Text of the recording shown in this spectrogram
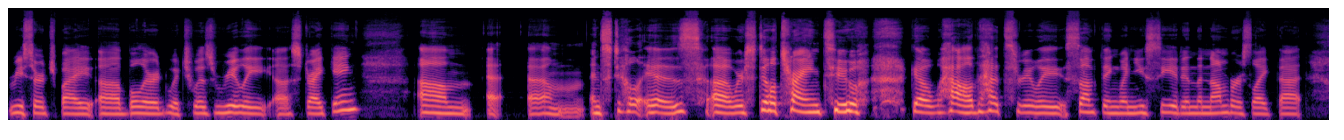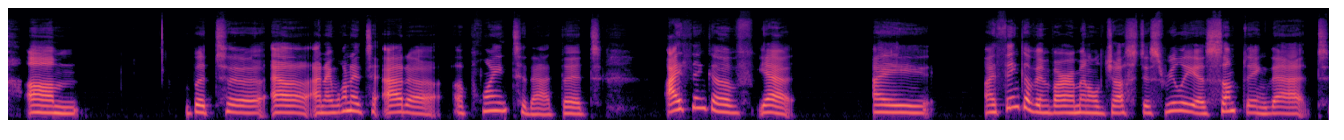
research by uh, Bullard, which was really uh, striking. Um, um, and still is. Uh, we're still trying to go, wow, that's really something when you see it in the numbers like that. Um, but uh, uh, and I wanted to add a, a point to that that I think of yeah I I think of environmental justice really as something that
